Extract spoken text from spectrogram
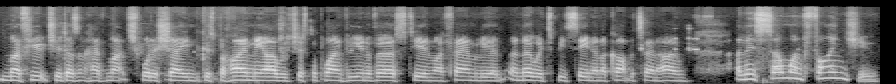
my future doesn't have much. What a shame, because behind me I was just applying for university and my family are, are, nowhere to be seen and I can't return home. And then someone finds you,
